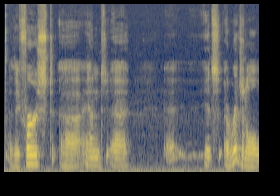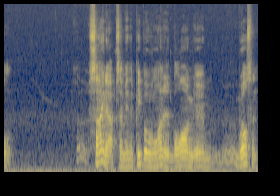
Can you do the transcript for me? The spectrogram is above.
the first, uh, and uh, its original sign-ups. I mean, the people who wanted to belong to Wilson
